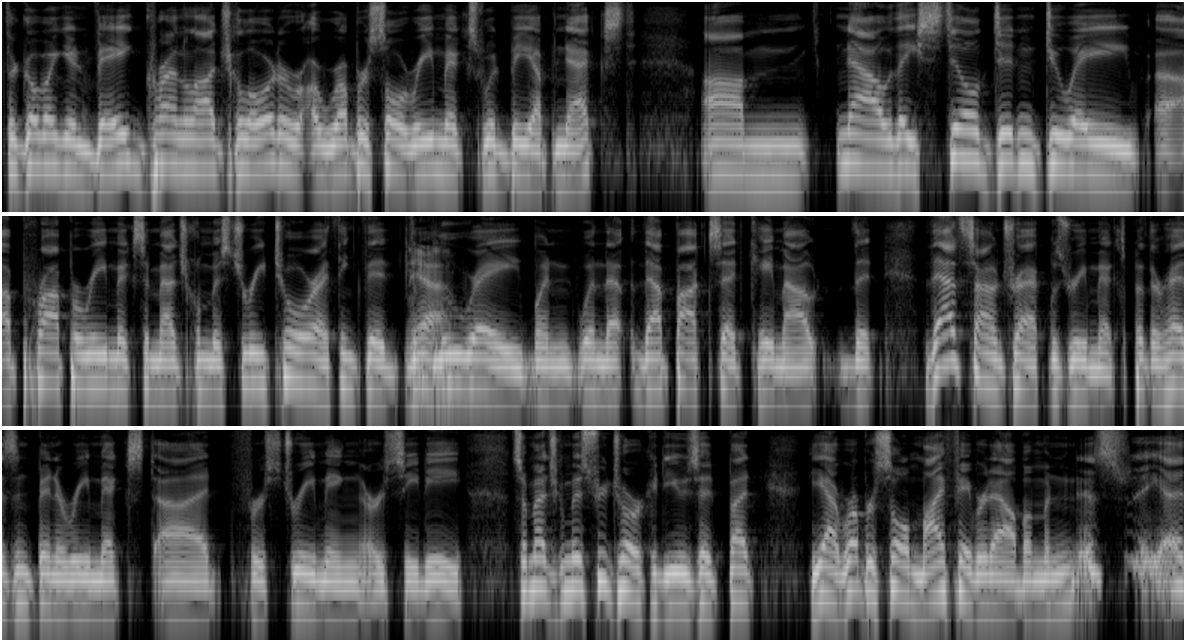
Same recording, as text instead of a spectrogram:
They're going in vague chronological order, a Rubber Soul remix would be up next. Um, now they still didn't do a a proper remix of Magical Mystery Tour. I think that the Yeah. Blu-ray when when that that box set came out that that soundtrack was remixed, but there hasn't been a remixed uh, for streaming or CD. So Magical Mystery Tour could use it, but yeah, Rubber Soul, my favorite album, and I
